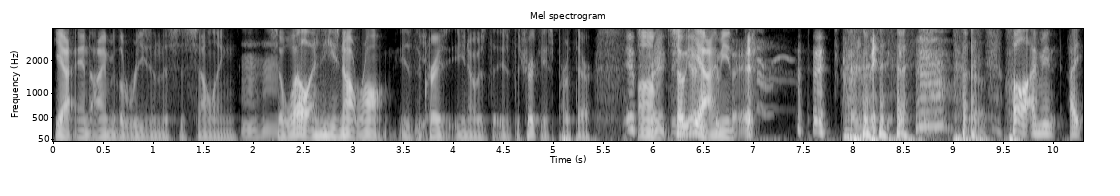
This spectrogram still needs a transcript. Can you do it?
yeah, and I'm the reason this is selling Mm-hmm. so well, and he's not wrong. Is the crazy, you know, is the is the trickiest part there. it's Um, crazy. so, yeah, yeah, I mean- it. it's crazy. well, I mean, I,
